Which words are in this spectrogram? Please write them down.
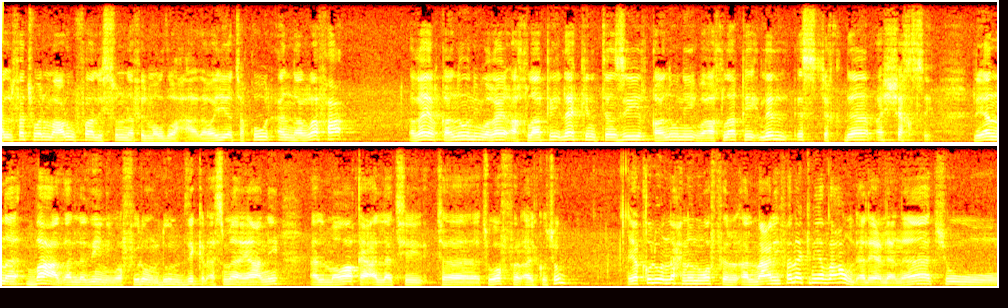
الفتوى المعروفة للسنة في الموضوع هذا وهي تقول أن الرفع غير قانوني وغير أخلاقي لكن التنزيل قانوني وأخلاقي للاستخدام الشخصي. لأن بعض الذين يوفرون دون ذكر أسماء يعني المواقع التي توفر الكتب يقولون نحن نوفر المعرفة لكن يضعون الإعلانات و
